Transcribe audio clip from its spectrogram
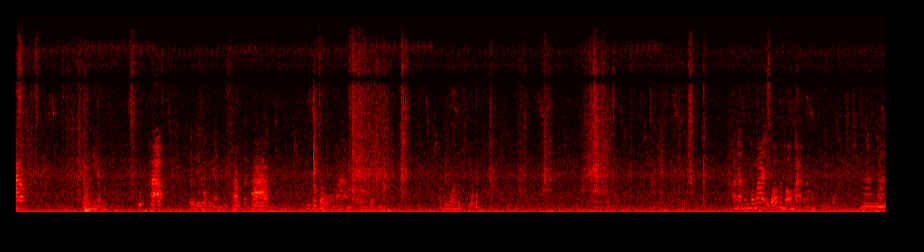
าพเห็นลูกภาพเออเดี๋ยวบอกงานลูกภาพกันภาพที่เขาโจมากมันเป็นหัวลูกเขียวอันนั้นเพิ่งมาใหม่ว่ามันเอาหมากนะมันกินบ่นางยัง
